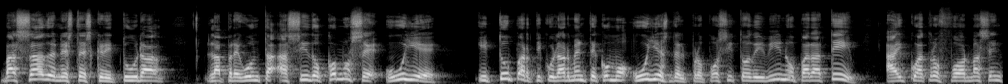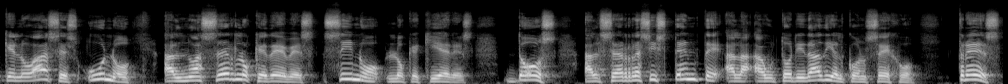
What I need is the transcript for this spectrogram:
Basado en esta escritura, la pregunta ha sido cómo se huye y tú particularmente cómo huyes del propósito divino para ti. Hay cuatro formas en que lo haces. Uno, al no hacer lo que debes, sino lo que quieres. Dos, al ser resistente a la autoridad y el consejo. Tres,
